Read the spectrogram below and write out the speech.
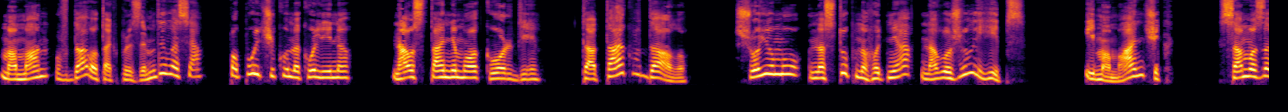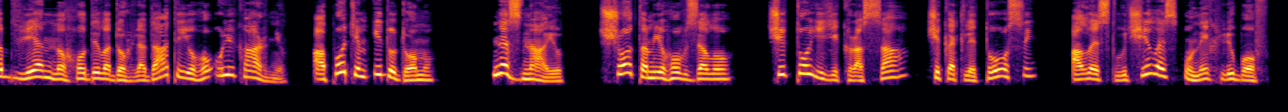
маман вдало так приземлилася папульчику на коліна на останньому акорді, та так вдало, що йому наступного дня наложили гіпс. І маманчик самозабвенно ходила доглядати його у лікарню, а потім і додому. Не знаю, що там його взяло, чи то її краса, чи котлетоси, але случилась у них любов.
